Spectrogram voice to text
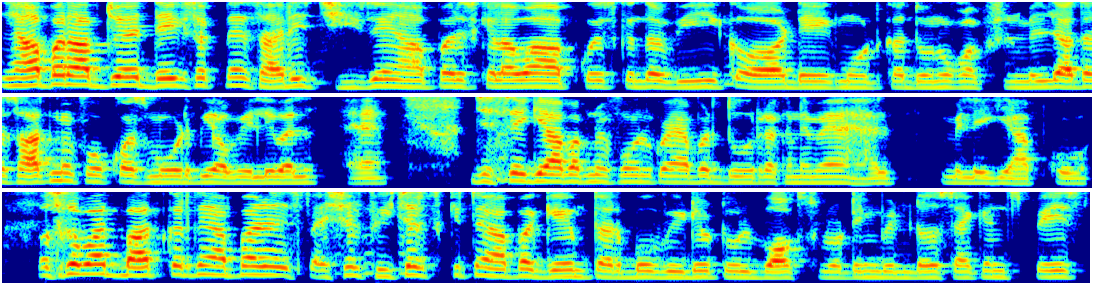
यहाँ पर आप जो है देख सकते हैं सारी चीज़ें यहाँ पर। इसके अलावा आपको इसके अंदर वीक और डे मोड का दोनों का ऑप्शन मिल जाता है। साथ में फोकस मोड भी अवेलेबल है, जिससे कि आप अपने फ़ोन को यहाँ पर दूर रखने में हेल्प मिलेगी आपको। उसके बाद बात करते हैं यहाँ पर स्पेशल फीचर्स की। तो यहाँ पर game turbo video tool box floating window second space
